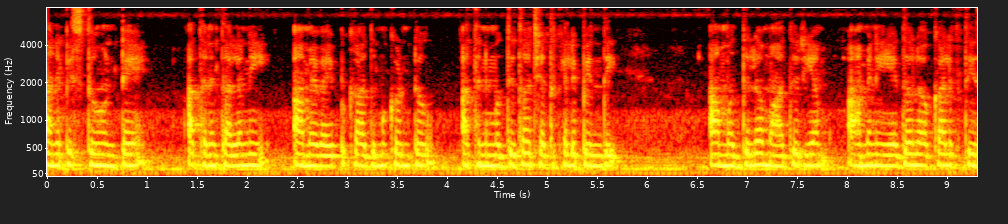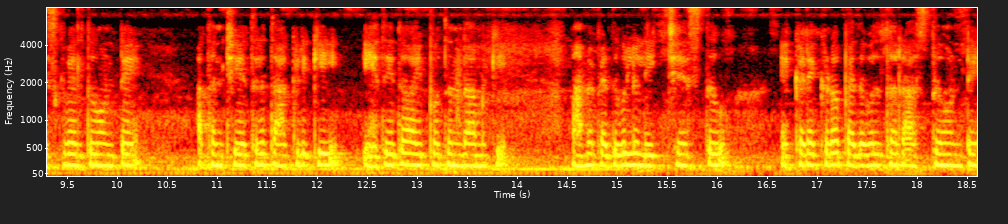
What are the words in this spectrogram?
అనిపిస్తూ ఉంటే అతని తలని ఆమె వైపుకు అదుముకుంటూ అతని ముద్దుతో జతకలిపింది ఆ ముద్దులో మాధుర్యం ఆమెను ఏదో లోకాలకు తీసుకువెళ్తూ ఉంటే అతని చేతుల తాకిడికి ఏదేదో అయిపోతుంది ఆమెకి. ఆమె పెదవులు లీక్ చేస్తూ ఎక్కడెక్కడో పెదవులతో రాస్తూ ఉంటే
